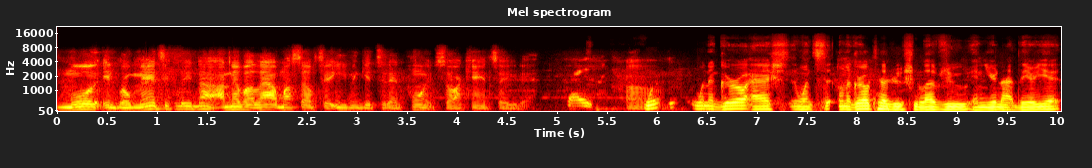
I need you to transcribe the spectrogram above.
more in romantically. Nah, I never allowed myself to even get to that point, so I can't tell you that. Right. Um, when, when a girl asks, when when a girl tells you she loves you and you're not there yet,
